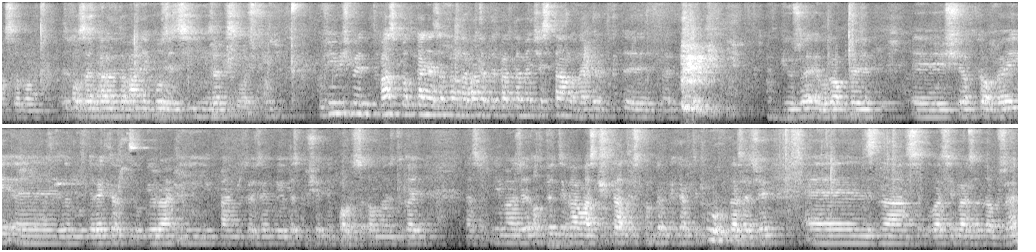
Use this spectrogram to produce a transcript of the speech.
osobą o zagwarantowanej pozycji i niezawisłości. Później mieliśmy dwa spotkania zaplanowane w Departamencie Stanu. Najpierw w Biurze Europy Środkowej, był dyrektor tego biura i pani, która zajmuje bezpośrednio Polską. Ona jest tutaj nas niemalże odpytywała z cytatów z konkretnych artykułów w gazecie. Zna sytuację bardzo dobrze.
